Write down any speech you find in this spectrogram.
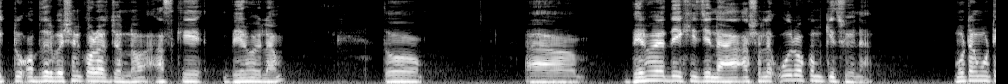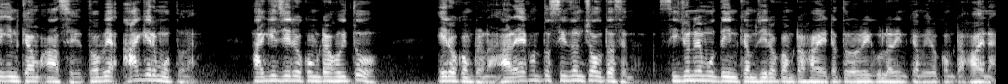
একটু অবজারভেশন করার জন্য আজকে বের হইলাম। তো বের হয়ে দেখি যে না, আসলে ওই রকম কিছুই না। মোটামুটি ইনকাম আছে, তবে আগের মতো না। আগে যেরকমটা হইতো এরকমটা না। আর এখন তো সিজন চলতেছে না। সিজনের মধ্যে ইনকাম যেরকমটা হয়, এটা তো রেগুলার ইনকাম এরকমটা হয় না।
